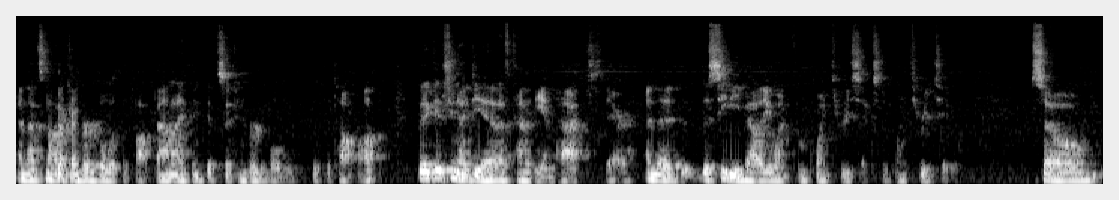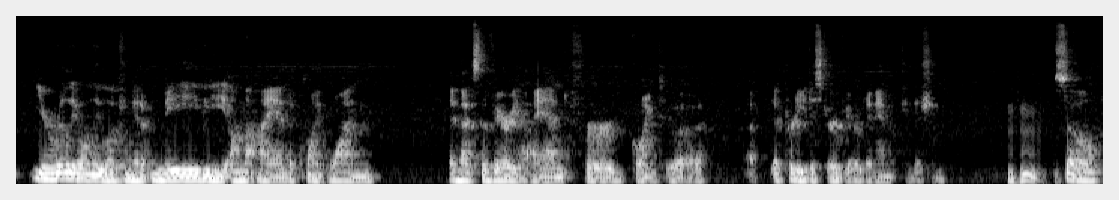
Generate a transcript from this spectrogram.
and that's not a convertible with the top down. I think it's a convertible with the top up. But it gives you an idea of kind of the impact there, and the the CD value went from 0.36 to 0.32. So you're really only looking at it maybe on the high end of 0.1, and that's the very high end for going to a, a, a pretty disturbed aerodynamic condition. Mm-hmm. So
